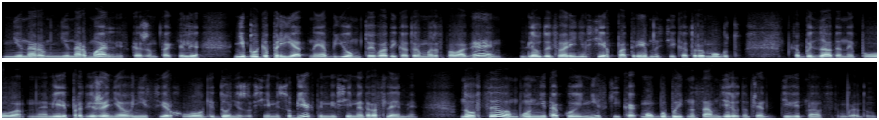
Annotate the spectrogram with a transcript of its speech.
не, норм, не нормальный, скажем так, или неблагоприятный объем той воды, которую мы располагаем, для удовлетворения всех потребностей, которые могут как быть заданы по мере продвижения вниз, сверху Волги донизу всеми субъектами, всеми отраслями. Но в целом он не такой низкий, как мог бы быть на самом деле, вот, например, в 2019 году.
